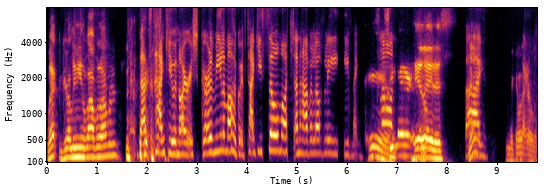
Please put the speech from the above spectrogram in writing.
What? Girlie me wobble wobble? That's thank you in Irish. Gurmila Mahagwiv. Thank you so much and have a lovely evening. See you later. See you later. Bye. Make it loud.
